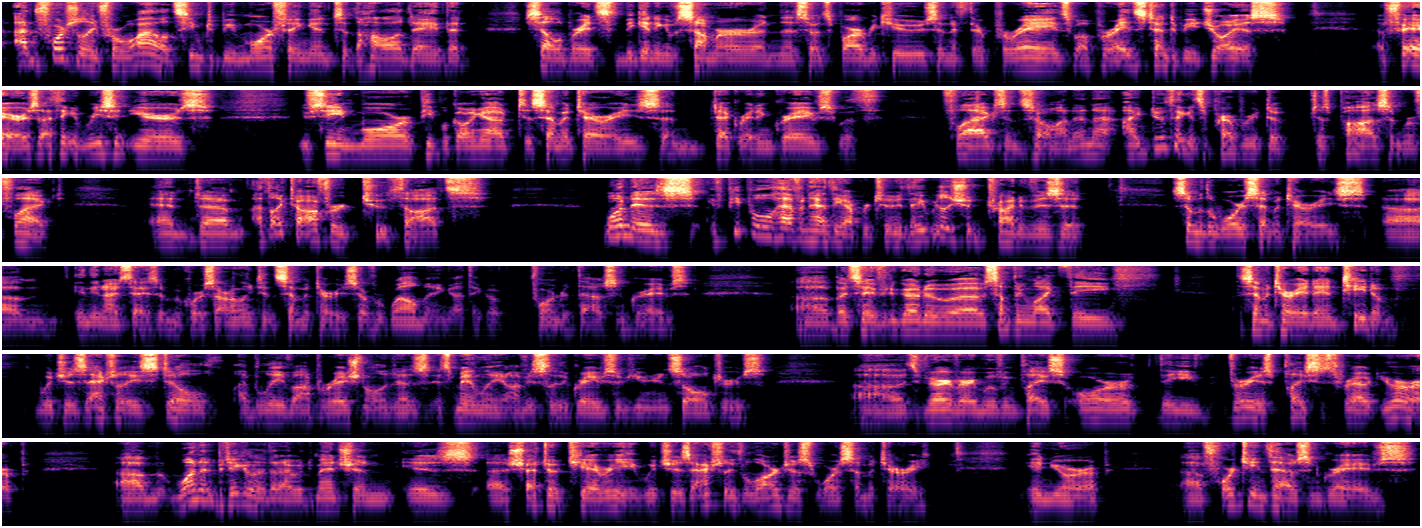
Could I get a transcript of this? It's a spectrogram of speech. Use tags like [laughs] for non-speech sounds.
unfortunately for a while it seemed to be morphing into the holiday that celebrates the beginning of summer, and the, so it's barbecues. And if they're parades, well, parades tend to be joyous affairs. I think in recent years you've seen more people going out to cemeteries and decorating graves with flags and so on. And I, I do think it's appropriate to just pause and reflect. And um, I'd like to offer two thoughts. One is if people haven't had the opportunity, they really should try to visit some of the war cemeteries um, in the United States. And of course, Arlington Cemetery is overwhelming, I think, 400,000 graves. Uh, but say if you go to uh, something like the cemetery at Antietam, which is actually still, I believe, operational. It has it's mainly obviously the graves of Union soldiers. Uh, it's a very very moving place, or the various places throughout Europe. Um, one in particular that I would mention is uh, Chateau Thierry, which is actually the largest war cemetery in Europe, uh, fourteen thousand graves,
